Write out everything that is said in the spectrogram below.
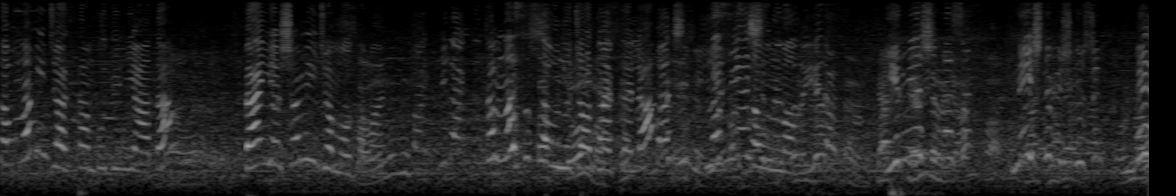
savunamayacaksan bu dünyada ben yaşamayacağım o zaman. Bir dakika. Tam nasıl savunacağız mesela? Bak şimdi, Nasıl 20 yaşındasın. savunmalıyız? 20 yaşındasın. Ne işle meşgulsün? Ve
